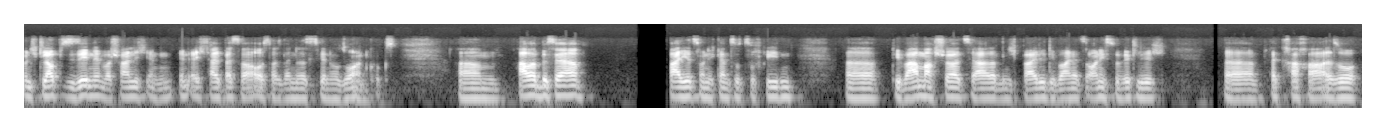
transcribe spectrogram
Und ich glaube, sie sehen wahrscheinlich in, in echt halt besser aus, als wenn du das hier nur so anguckst. Ähm, aber bisher war ich jetzt noch nicht ganz so zufrieden. Äh, die Warmach-Shirts, ja, da bin ich beide, die waren jetzt auch nicht so wirklich äh, der Kracher. Also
